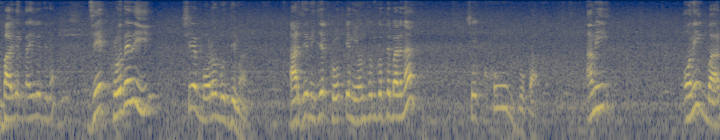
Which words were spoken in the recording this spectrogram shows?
বাইবেল তাই বলছি না? যে ক্রোধে ধীর সে বড় বুদ্ধিমান। আর যে নিজের ক্রোধকে নিয়ন্ত্রণ করতে পারে না সে খুব বোকা। আমি অনেকবার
